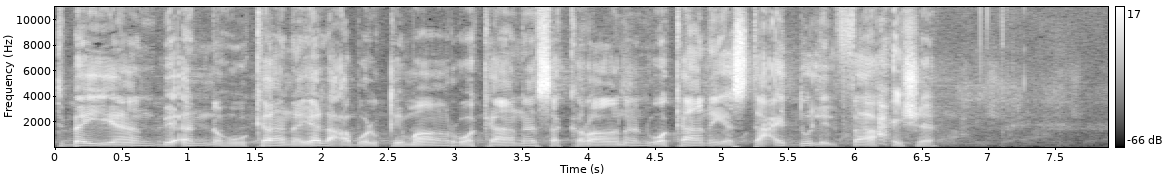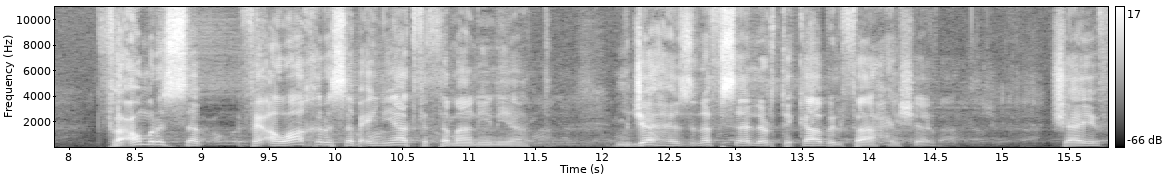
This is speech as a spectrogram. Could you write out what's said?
تبين بأنه كان يلعب القمار وكان سكرانا وكان يستعد للفاحشة. فعمر السب في أواخر السبعينيات في الثمانينيات مجهز نفسه لارتكاب الفاحشة شايف؟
